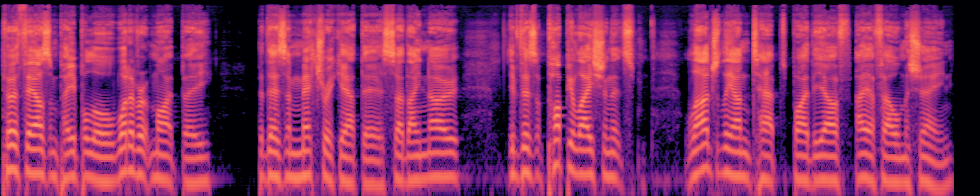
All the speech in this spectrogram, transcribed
per thousand people or whatever it might be, but there's a metric out there so they know if there's a population that's largely untapped by the AFL machine.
